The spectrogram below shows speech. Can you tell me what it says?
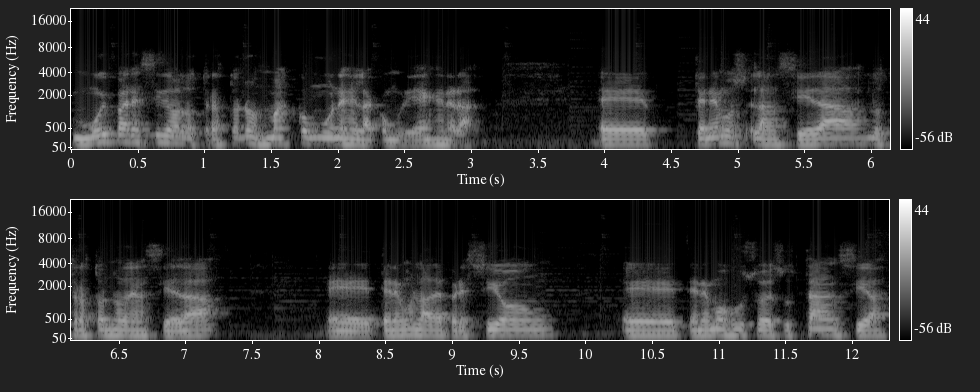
muy parecidos a los trastornos más comunes en la comunidad en general. Eh, tenemos la ansiedad, los trastornos de ansiedad, eh, tenemos la depresión, eh, tenemos uso de sustancias,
